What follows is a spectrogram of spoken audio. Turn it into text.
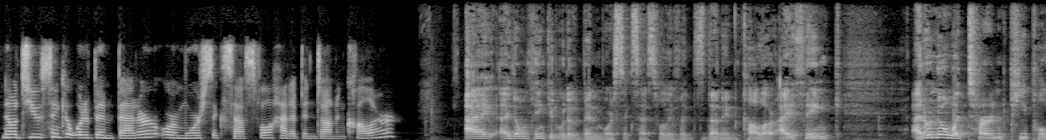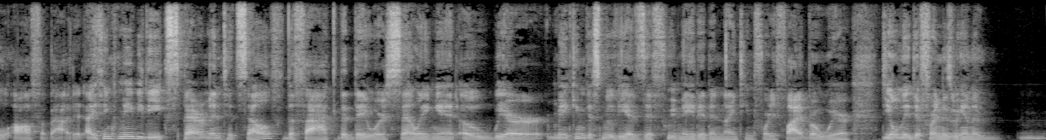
Now, do you think it would have been better or more successful had it been done in color? I, I don't think it would have been more successful if it's done in color. I think I don't know what turned people off about it. I think maybe the experiment itself, the fact that they were selling it, oh, we're making this movie as if we made it in 1945, but we're the only difference is we're going to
